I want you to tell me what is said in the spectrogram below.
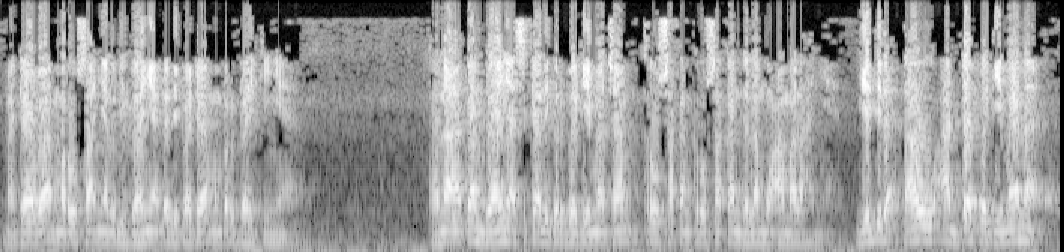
maka apa? Merusaknya lebih banyak daripada memperbaikinya. Karena akan banyak sekali berbagai macam kerusakan-kerusakan dalam muamalahnya. Dia tidak tahu adab bagaimana,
